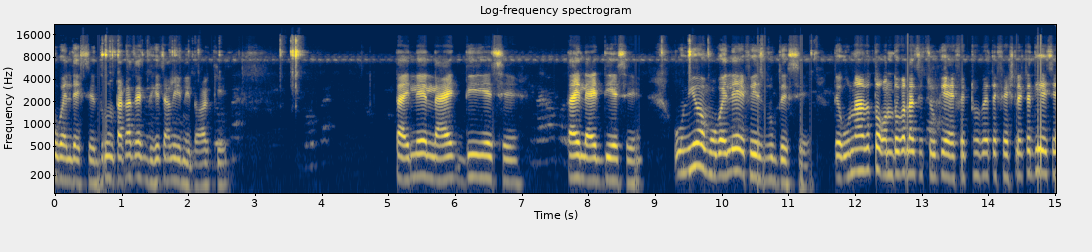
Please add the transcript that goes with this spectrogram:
মোবাইল দেখছে, দু টাকা একদিকে চালিয়ে নিল আর কি। তাইলে লাইট দিয়েছে, তাই লাইট দিয়েছে। উনিও মোবাইলে ফেসবুক দেখছে। তো ওনারও তো অন্ধকার লাগছে, চোখে এফেক্ট হবে তাই ফ্যাশ লাইটটা দিয়েছে।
